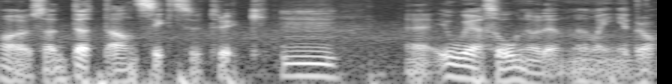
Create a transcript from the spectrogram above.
har så här dött ansiktsuttryck. Mm. Eh, jo, jag såg nog den men den var inget bra.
